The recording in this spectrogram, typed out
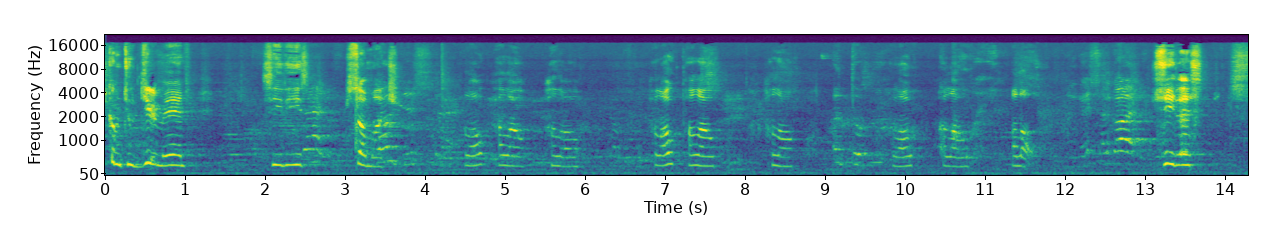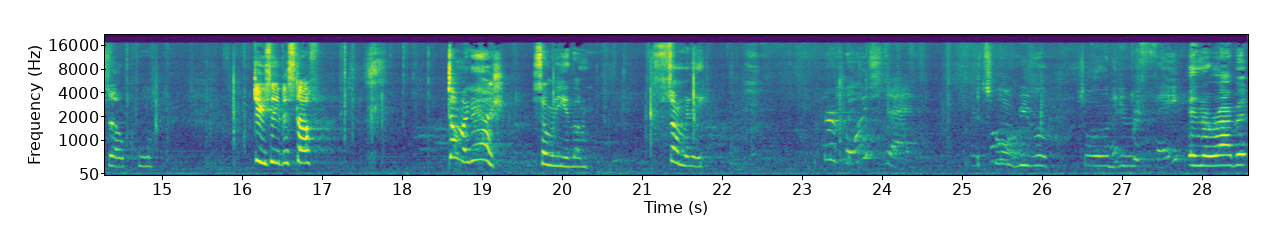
much coming to dear man. See these? So much. Hello, hello, hello. Hello, hello, hello. Hello, hello, hello. I guess I got it. See this? So cool. Do you see this stuff? Oh my gosh! So many of them. So many. Her voice dead. It's a beaver. It's a little Fake. And a rabbit.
